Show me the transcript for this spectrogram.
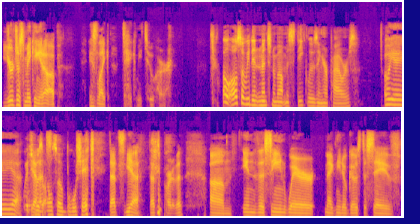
You're just making it up is like take me to her. Oh, also we didn't mention about Mystique losing her powers, oh yeah yeah yeah. Which Yeah, was also bullshit. That's yeah, that's part of it. Um, in the scene where Magneto goes to save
